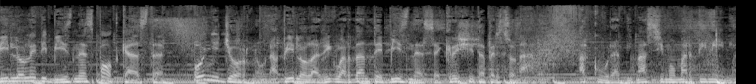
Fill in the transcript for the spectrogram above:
Pillole di Business Podcast. Ogni giorno una pillola riguardante business e crescita personale. A cura di Massimo Martinini.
